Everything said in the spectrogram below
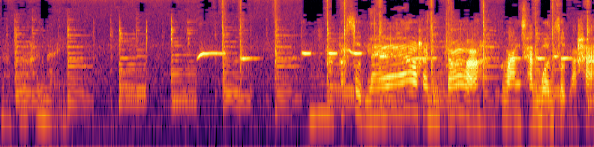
แล้วก็ข้างในอืมแล้วก็สุดแล้วคันนี้ก็วางชั้นบนสุดแล้วค่ะ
